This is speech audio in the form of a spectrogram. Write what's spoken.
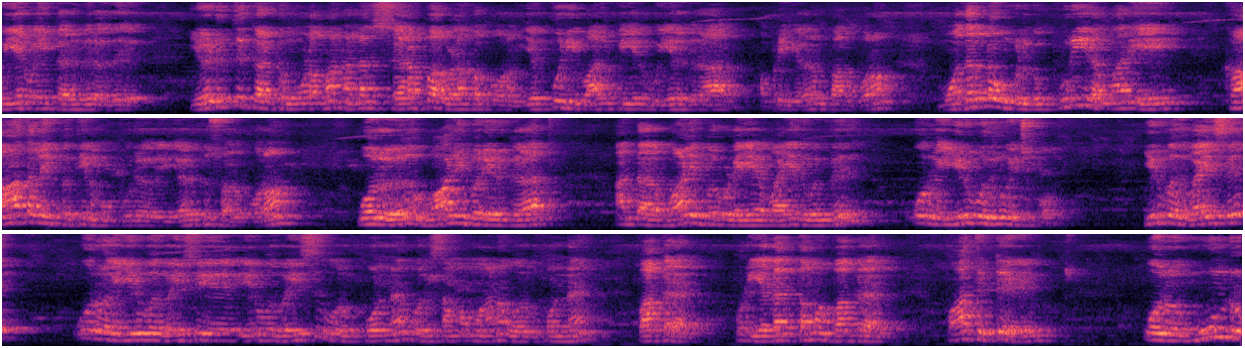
உயர்வை தருகிறது. எடுத்துக்காட்டு மூலமா நல்லா சிறப்பா விளக்க போறோம். எப்படி வாழ்க்கையில் உயர்கிறார் அப்படிங்கிறத பார்க்க போறோம். முதல்ல உங்களுக்கு புரியுற மாதிரி காதலை பற்றி நம்ம ஒரு எடுத்து சொல்ல போகிறோம் ஒரு வாலிபர் இருக்கிறார். அந்த வாலிபருடைய வயது வந்து ஒரு இருபதுன்னு வச்சுப்போம் இருபது வயசு ஒரு இருபது வயசு இருபது வயசு ஒரு பொண்ணை ஒரு சமமான ஒரு பொண்ணை பார்க்குறாரு. ஒரு யதார்த்தமாக பார்க்குறாரு. பார்த்துட்டு ஒரு மூன்று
